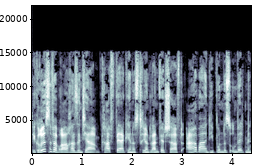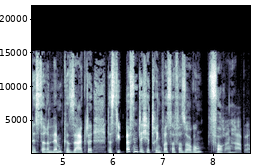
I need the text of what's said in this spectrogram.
Die größten Verbraucher sind ja Kraftwerke, Industrie und Landwirtschaft. Landwirtschaft, aber die Bundesumweltministerin Lemke sagte, dass die öffentliche Trinkwasserversorgung Vorrang habe.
